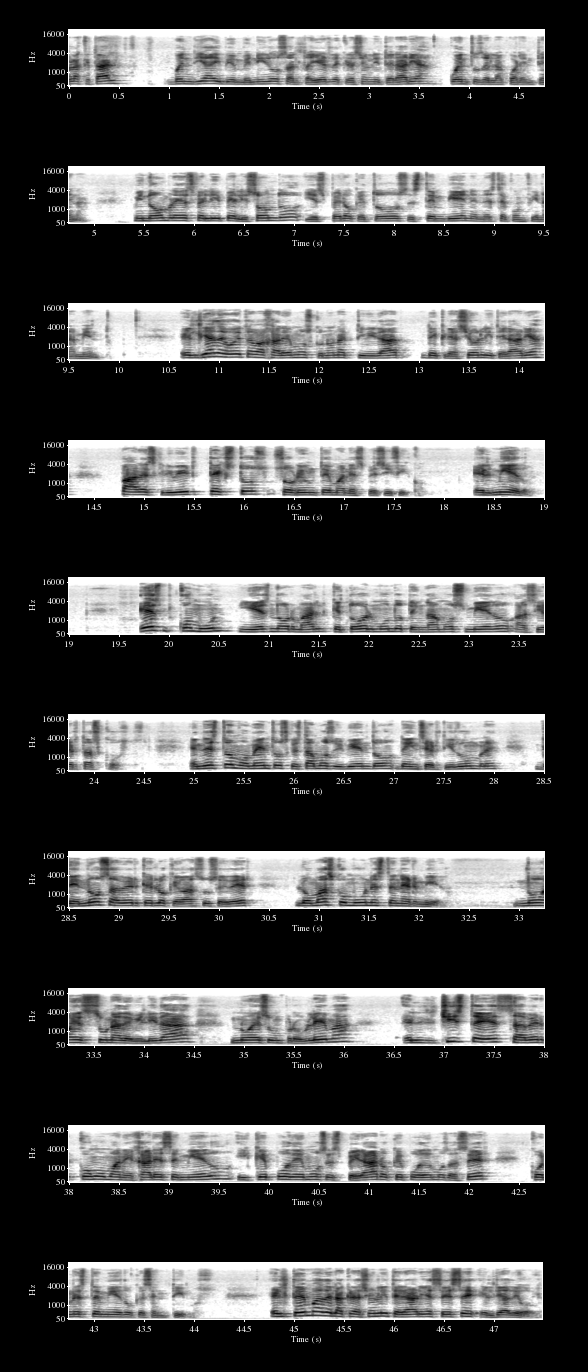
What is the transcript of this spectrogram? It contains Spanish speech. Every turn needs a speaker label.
Speaker 1: Hola, ¿qué tal? Buen día y bienvenidos al taller de creación literaria Cuentos de la cuarentena. Mi nombre es Felipe Elizondo y espero que todos estén bien en este confinamiento. El día de hoy trabajaremos con una actividad de creación literaria para escribir textos sobre un tema en específico. El miedo. Es común y es normal que todo el mundo tengamos miedo a ciertas cosas. En estos momentos que estamos viviendo de incertidumbre, de no saber qué es lo que va a suceder, lo más común es tener miedo. No es una debilidad, no es un problema, el chiste es saber cómo manejar ese miedo y qué podemos esperar o qué podemos hacer con este miedo que sentimos. El tema de la creación literaria es ese el día de hoy.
